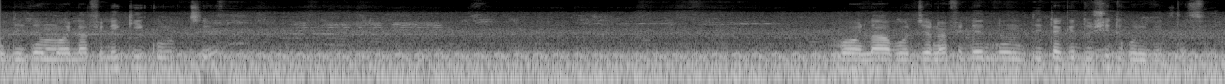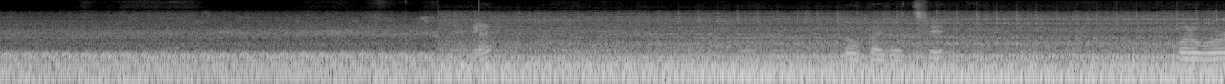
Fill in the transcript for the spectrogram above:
ওদিকে ময়লা ফেলে কি করছে? ময়লা আবর্জনা ফেলে নদীটাকে দূষিত করে ফেলতেছে? নৌকা যাচ্ছে। বড় বড়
